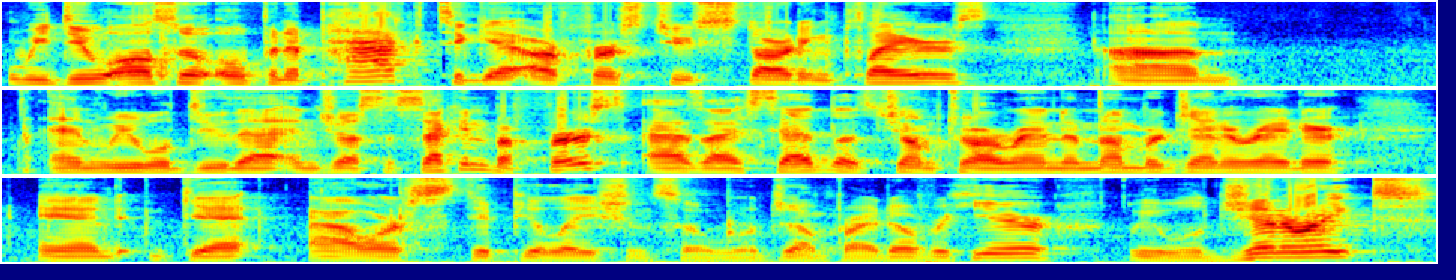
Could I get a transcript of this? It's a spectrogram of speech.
we do also open a pack to get our first two starting players. Um, and we will do that in just a second. But first, as I said, let's jump to our random number generator and get our stipulation. So we'll jump right over here. We will generate,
